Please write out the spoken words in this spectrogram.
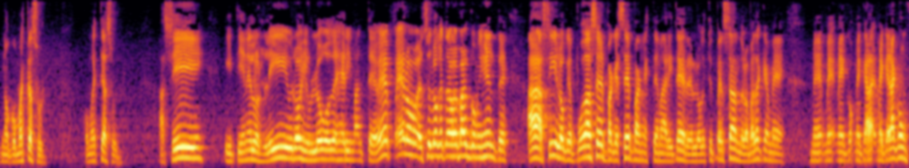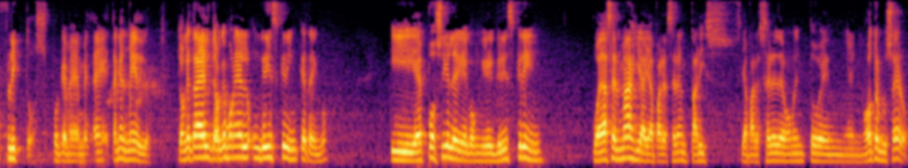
No, como este azul. Como este azul. así, y tiene los libros y un logo de Geriman TV, pero eso es lo que trae el barco, mi gente. Ah, sí, lo que puedo hacer para que sepan, este Mariter, lo que estoy pensando, lo que pasa es que me, me, me, me, queda, conflictos, porque me, eh, está en el medio. Tengo que traer, tengo que poner un green screen que tengo, y es posible que con el green screen pueda hacer magia y aparecer en París, y aparecer de momento en, en otro crucero.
